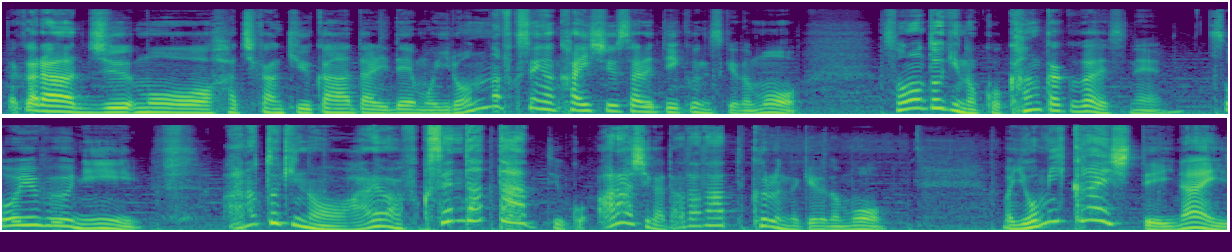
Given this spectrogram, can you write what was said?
だから10もう8巻9巻あたりでもういろんな伏線が回収されていくんですけどもその時のこう感覚がですねそういう風にあの時のあれは伏線だったっていうこう嵐がダダダってくるんだけれども、まあ、読み返していない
